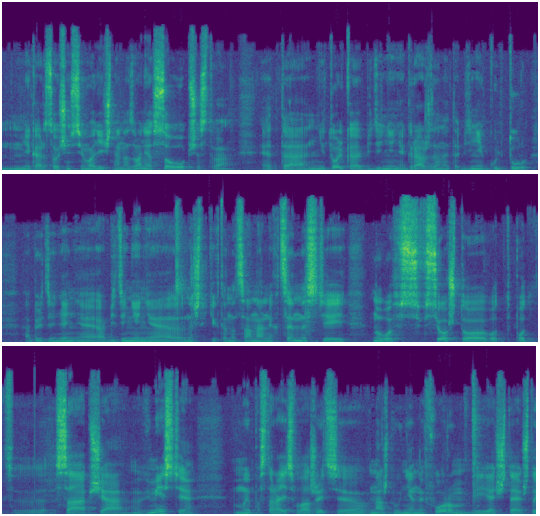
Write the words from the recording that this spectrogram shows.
Мне кажется, очень символичное название «Сообщество». Это не только объединение граждан, это объединение культур, объединение, объединение значит, каких-то национальных ценностей. Ну вот все, что вот под э, сообща вместе, мы постарались вложить э, в наш двухдневный форум. И я считаю, что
